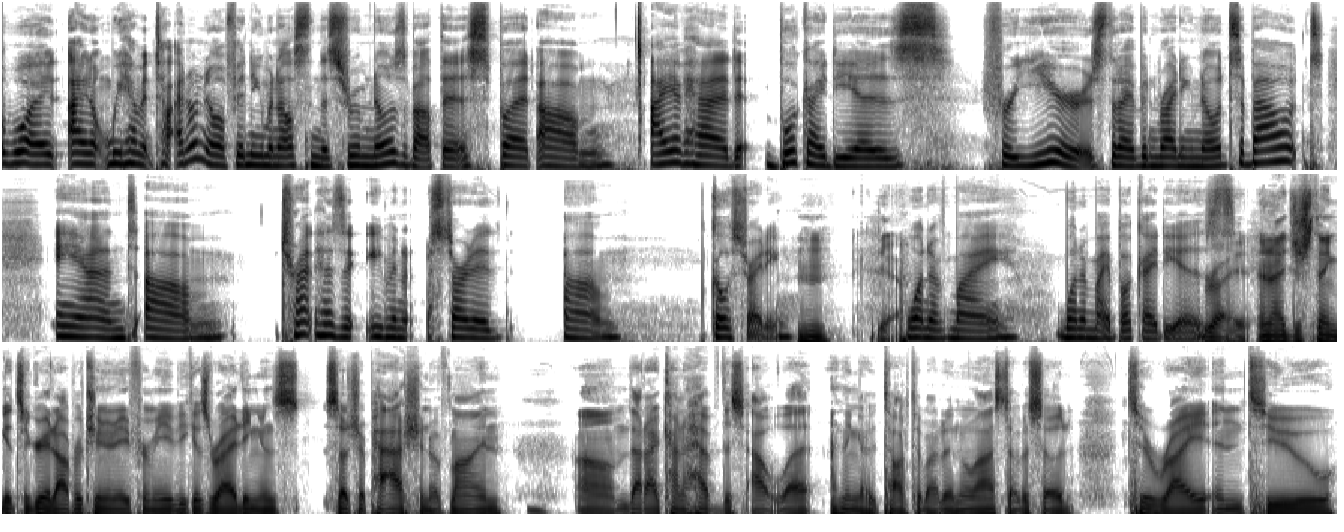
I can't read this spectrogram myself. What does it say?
what I don't, we haven't. Ta- I don't know if anyone else in this room knows about this, but um, I have had book ideas for years that I've been writing notes about, and um, Trent has even started um, ghostwriting Yeah. one of my one of my book ideas. Right. And I just think it's a great opportunity for me because writing is such a passion of mine um, that I kind of have this outlet. I think I talked about it in the last episode to write and to,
